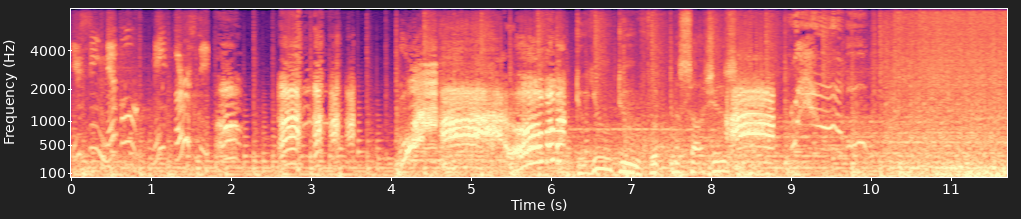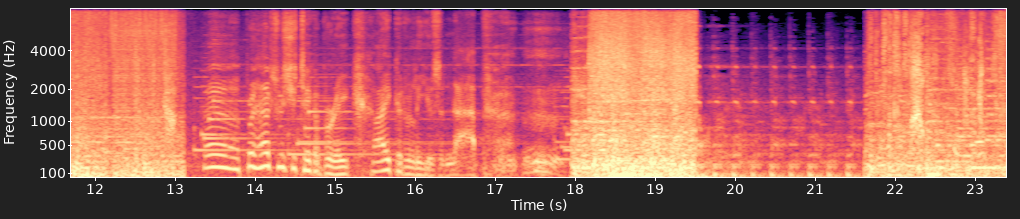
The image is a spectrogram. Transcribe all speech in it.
You see nipple? Me thirsty. Do you do foot massages? Uh, perhaps we should take a break. I could really use a nap. I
